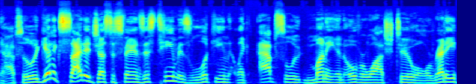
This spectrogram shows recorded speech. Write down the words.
Absolutely. Get excited, Justice fans. This team is looking like absolute money in Overwatch 2 already,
